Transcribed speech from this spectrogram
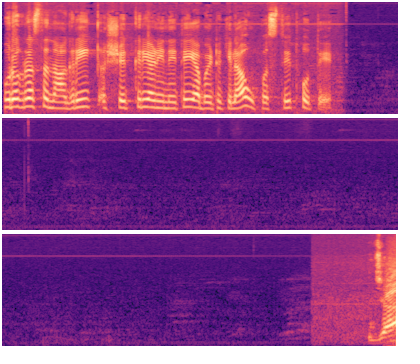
पूरग्रस्त नागरिक शेतकरी आणि नेते या बैठकीला उपस्थित होते. ज्या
